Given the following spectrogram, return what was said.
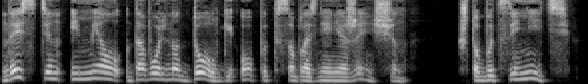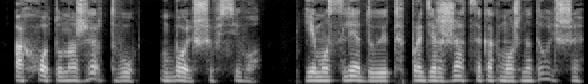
Дестин имел довольно долгий опыт соблазнения женщин, чтобы ценить охоту на жертву больше всего. Ему следует продержаться как можно дольше,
